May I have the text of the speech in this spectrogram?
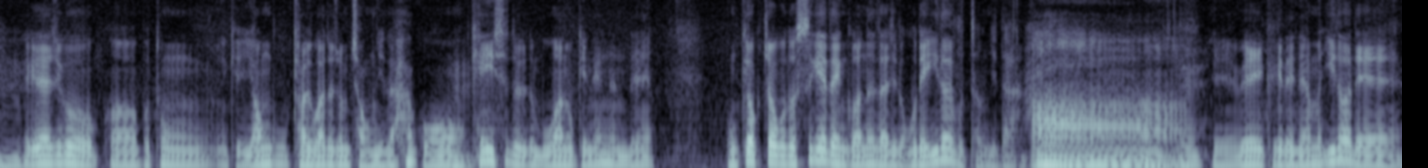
음. 그래가지고 어, 보통 이렇게 연구 결과도 좀 정리를 하고 음. 케이스들도 모아놓긴 했는데 본격적으로 쓰게 된 거는 사실 올해 1월부터입니다. 아. 네. 예, 왜 그게 되냐면 1월에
